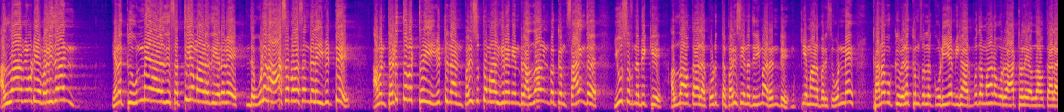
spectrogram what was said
அல்லாவினுடைய வழிதான் எனக்கு உண்மையானது சத்தியமானது. எனவே இந்த உலக ஆசபாசங்களை விட்டு அவன் தடுத்தவற்றை விட்டு நான் பரிசுத்தமாகிறேன் என்று அல்லாஹ்வின் பக்கம் சாய்ந்த யூசப் நபிக்கு அல்லாஹ் தாலா கொடுத்த பரிசு என்ன தெரியுமா? ரெண்டு. முக்கியமான பரிசு. ஒன்னு கனவுக்கு விளக்கம் சொல்லக்கூடிய மிக அற்புதமான ஒரு ஆற்றலை அல்லாஹ் தாலா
